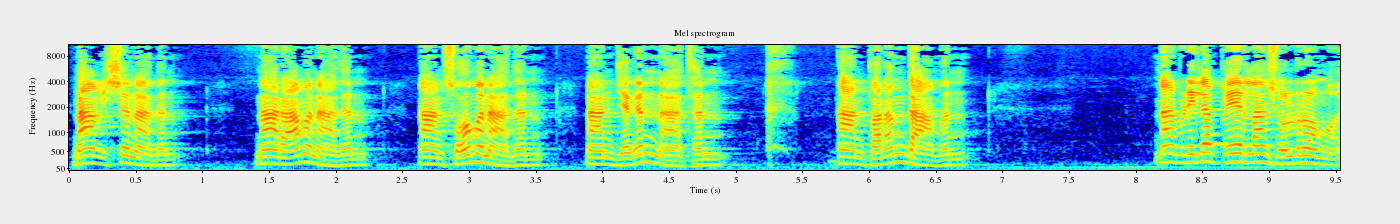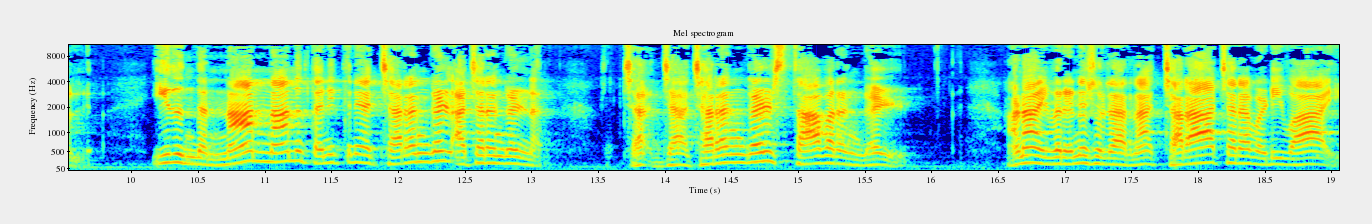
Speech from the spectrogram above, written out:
நான் விஸ்வநாதன் நான் ராமநாதன் நான் சோமநாதன் நான் ஜெகநாதன் நான் பரந்தாமன். நான் இப்படிலாம் பேர்லாம் சொல்கிறோமோ இல்லையோ? இது இந்த நான் நான் தனித்தனியாக சரங்கள் அச்சரங்கள்னர். சரங்கள் ஸ்தாவரங்கள். ஆனால் இவர் என்ன சொல்கிறாருன்னா சராச்சர வடிவாய்.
